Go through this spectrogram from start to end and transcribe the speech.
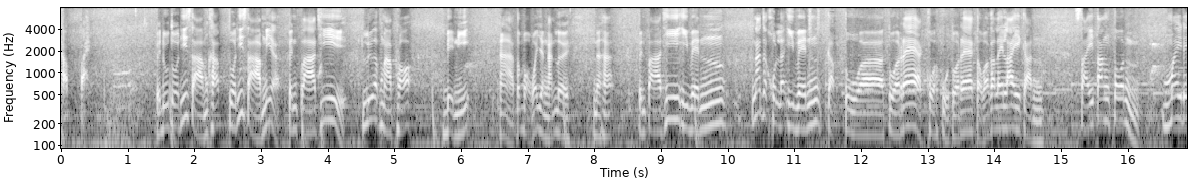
ครับไป ไปดูตัวที่ 3 ครับ ตัวที่ 3 เนี่ย เป็นปลาที่เลือกมาเพราะเบนิ อ่าต้องบอกว่าอย่างนั้นเลยนะฮะเป็นปลาที่อีเวนต์น่าจะคนละอีเวนต์กับตัวตัวแรกโคฮากุตัวแรกแต่ว่าก็ไล่ๆกันไซส์ตั้งต้นไม่ได้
